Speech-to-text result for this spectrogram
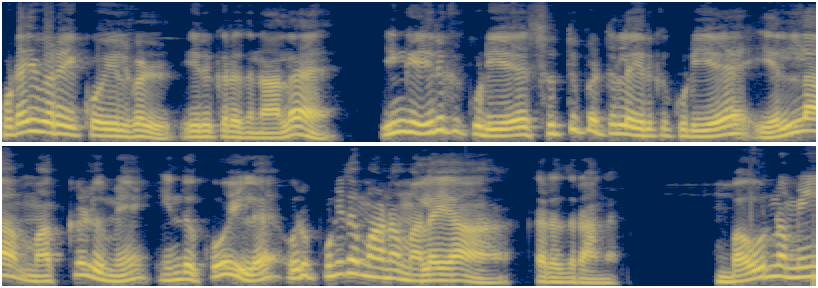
குடைவரை கோயில்கள் இருக்கிறதுனால இங்க இருக்கக்கூடிய சுத்துப்பட்டுல இருக்கக்கூடிய எல்லா மக்களுமே இந்த கோயிலை ஒரு புனிதமான மலையா கருதுறாங்க. பௌர்ணமி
